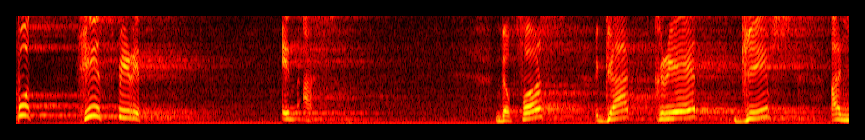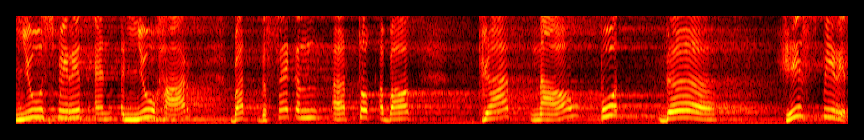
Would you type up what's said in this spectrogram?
put His Spirit in us. The first, God create, gives a new spirit and a new heart. But the second uh, talk about God now put the His Spirit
